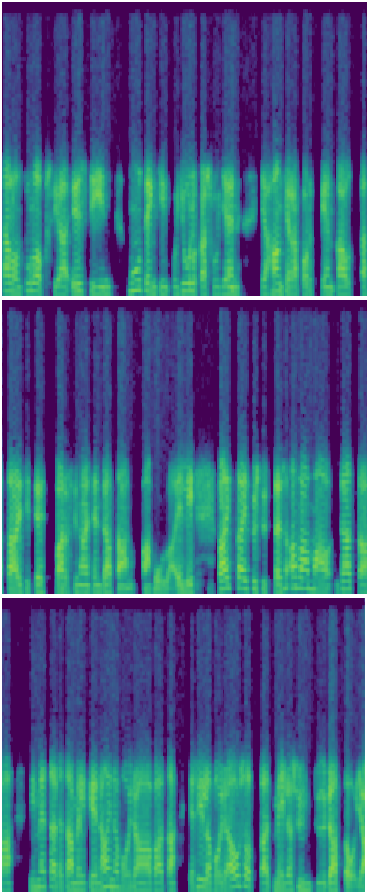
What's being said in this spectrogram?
talon tuloksia esiin muutenkin kuin julkaisujen ja hankeraporttien kautta tai sitten varsinaisen datan avulla. Eli vaikka ei pystyttäisi avaamaan dataa, niin metadataa melkein aina voidaan avata, ja sillä voidaan osoittaa, että meillä syntyy datoja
